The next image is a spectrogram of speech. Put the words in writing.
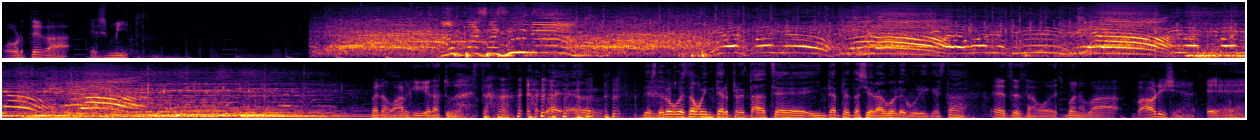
Ortega Smith. ¡Aupa Bueno, ba, argi geratu da, ezta? Bai, desde luego ez dago interpretatze, interpretaziorako lekurik, ez da? Ez ez dago, ez. Bueno, ba, ba horixe. Eh,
